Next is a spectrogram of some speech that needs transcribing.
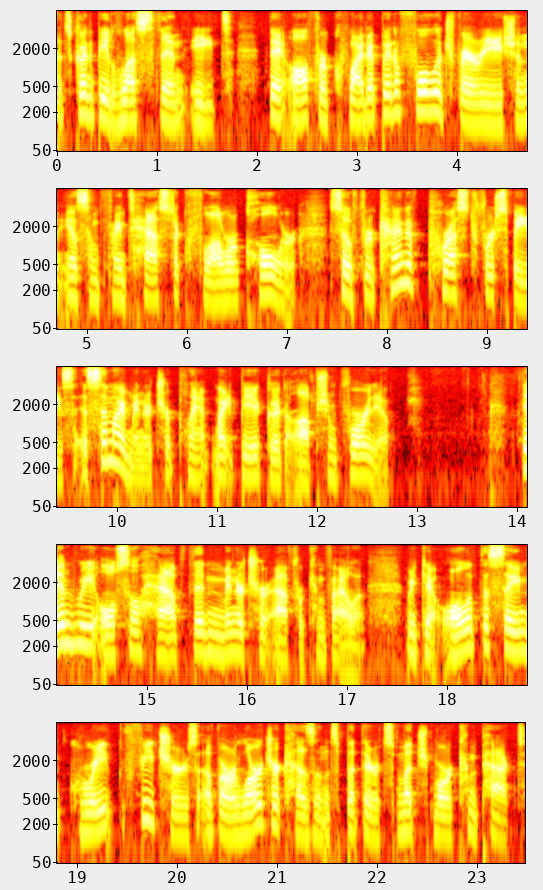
It's going to be less than eight. They offer quite a bit of foliage variation and some fantastic flower color. So if you're kind of pressed for space, a semi-miniature plant might be a good option for you. Then we also have the miniature African violet. We get all of the same great features of our larger cousins, but it's much more compact.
